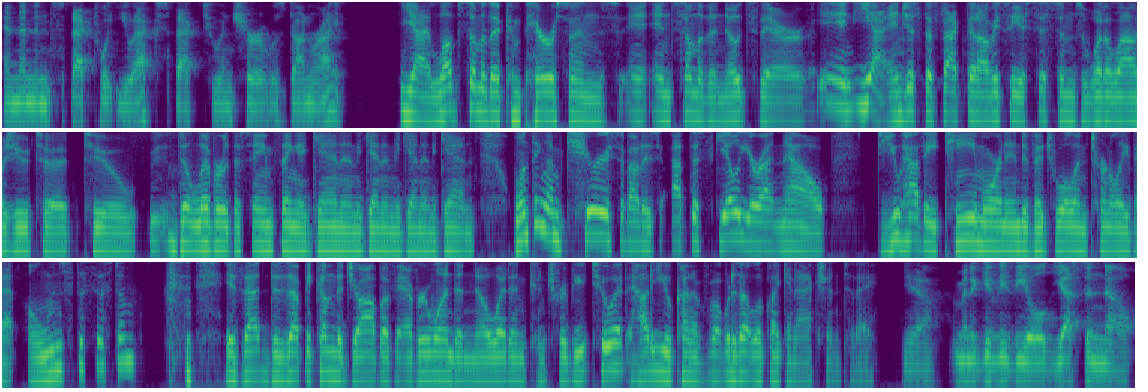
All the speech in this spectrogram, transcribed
and then inspect what you expect to ensure it was done right? Yeah, I love some of the comparisons in, some of the notes there. And yeah, and just the fact that obviously a system's what allows you to to deliver the same thing again and again and again and again. One thing I'm curious about is at the scale you're at now, do you have a team or an individual internally that owns the system? is that does that become the job of everyone to know it and contribute to it? How do you kind of what does that look like in action today? Yeah, I'm going to give you the old yes and no.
